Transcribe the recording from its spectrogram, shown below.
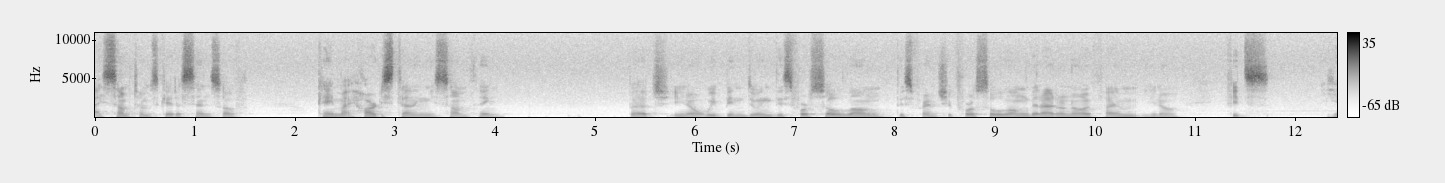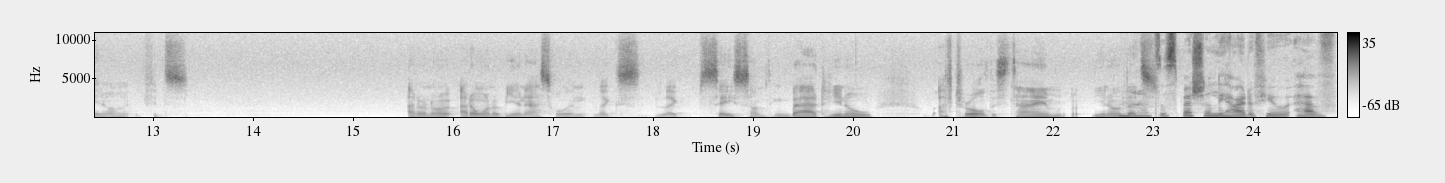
I sometimes get a sense of okay my heart is telling me something but you know we've been doing this for so long this friendship for so long that I don't know if I'm you know if it's you know if it's I don't know I don't want to be an asshole and like like say something bad you know after all this time you know Mm, that's especially hard if you have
